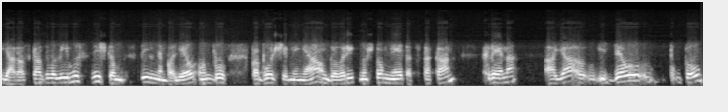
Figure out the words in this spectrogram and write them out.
я рассказывала. Ему слишком сильно болел, он был побольше меня. Он говорит, ну что мне этот стакан хрена, а я э, сделал пол,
